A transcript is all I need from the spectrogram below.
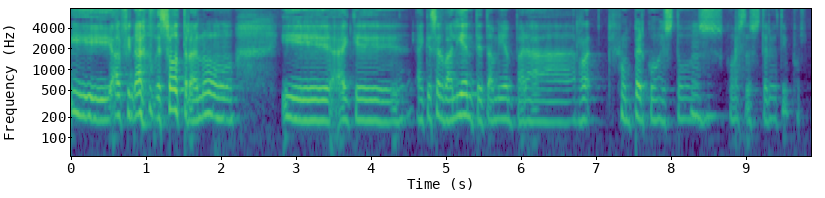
y al final haces otra, ¿no? Y hay que, hay que ser valiente también para romper con estos, con estos estereotipos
